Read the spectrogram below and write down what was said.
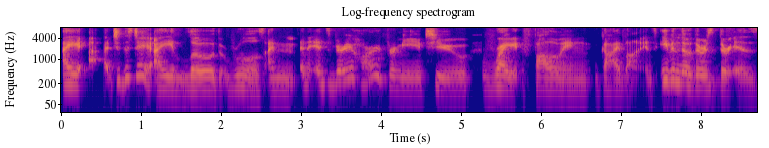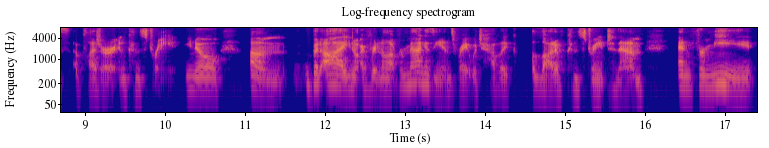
I to this day I loathe rules. I'm and it's very hard for me to write following guidelines, even though there's there is a pleasure in constraint, you know. Um, but I, you know, I've written a lot for magazines, right, which have like a lot of constraint to them. And for me,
